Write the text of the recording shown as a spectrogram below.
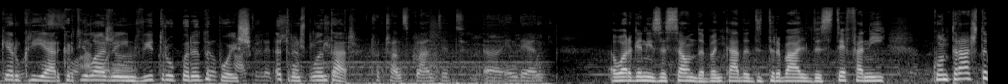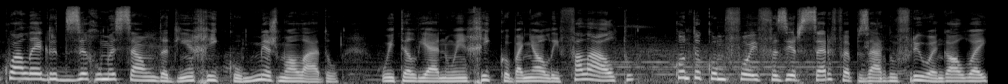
Quero criar cartilagem in vitro para depois a transplantar. A organização da bancada de trabalho de Stephanie contrasta com a alegre desarrumação da de Enrico, mesmo ao lado. O italiano Enrico Bagnoli fala alto, conta como foi fazer surf apesar do frio em Galway,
